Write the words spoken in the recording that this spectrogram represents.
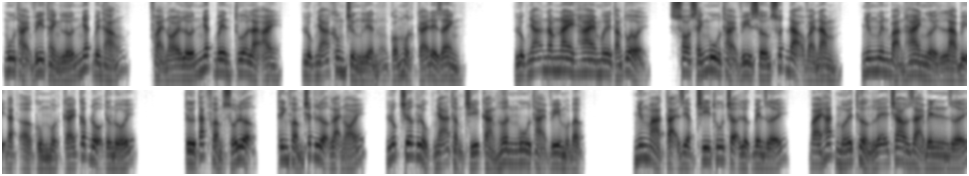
ngu thải vi thành lớn nhất bên thắng, phải nói lớn nhất bên thua là ai, lục nhã không chừng liền có một cái để danh. Lục nhã năm nay hai mươi tám tuổi, so sánh ngu thải vi sớm xuất đạo vài năm, nhưng nguyên bản hai người là bị đặt ở cùng một cái cấp độ tương đối. Từ tác phẩm số lượng, tinh phẩm chất lượng lại nói, lúc trước lục nhã thậm chí càng hơn ngu thải vi một bậc. Nhưng mà tại diệp chi thu trợ lực bên dưới, bài hát mới thưởng lễ trao giải bên dưới,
